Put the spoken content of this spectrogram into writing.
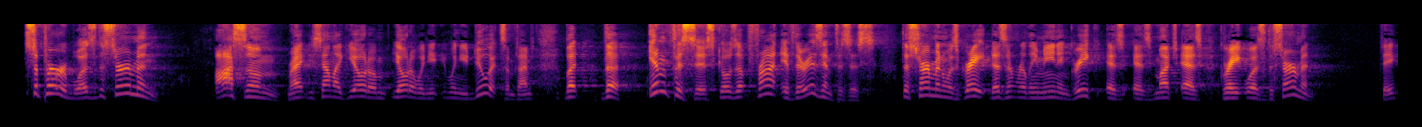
Superb was the sermon awesome, right? You sound like Yoda, Yoda when, you, when you do it sometimes. But the emphasis goes up front if there is emphasis. The sermon was great doesn't really mean in Greek as, as much as great was the sermon. See?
